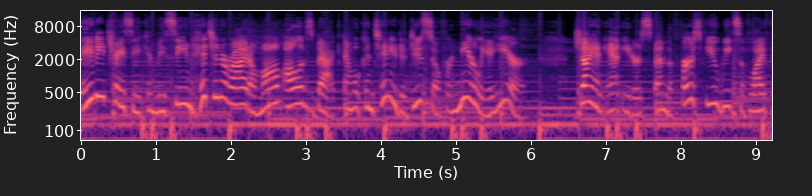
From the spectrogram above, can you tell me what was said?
Baby Tracy can be seen hitching a ride on Mom Olive's back and will continue to do so for nearly a year. Giant anteaters spend the first few weeks of life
